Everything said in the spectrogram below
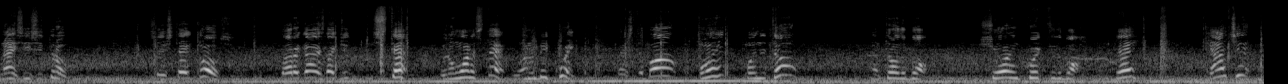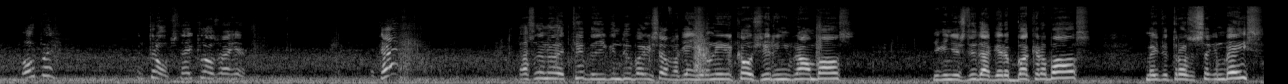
Nice, easy throw. So you stay close. A lot of guys like to step. We don't want to step. We want to be quick. Catch the ball. Point. Point the toe. And throw the ball. Short and quick to the ball. Okay? Catch it. Open. And throw. Stay close right here. Okay? That's another tip that you can do by yourself. Again, you don't need a coach hitting you ground balls. You can just do that. Get a bucket of balls, make the throws to second base,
